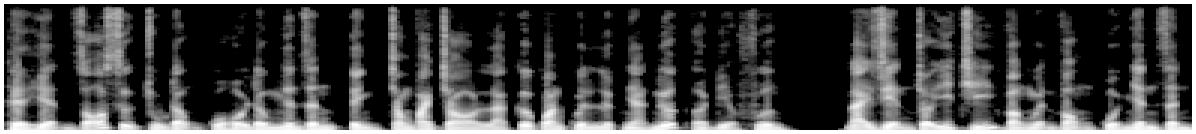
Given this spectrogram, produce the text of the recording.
Thể hiện rõ sự chủ động của Hội đồng Nhân dân tỉnh trong vai trò là cơ quan quyền lực nhà nước ở địa phương, đại diện cho ý chí và nguyện vọng của nhân dân,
